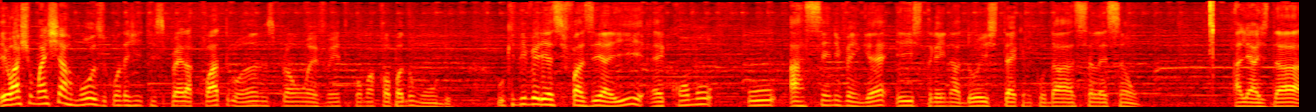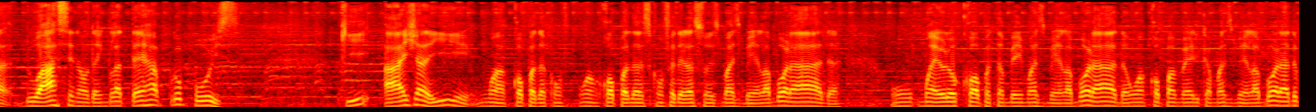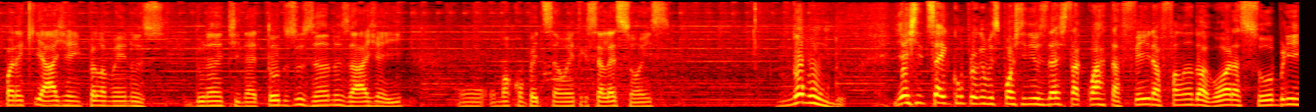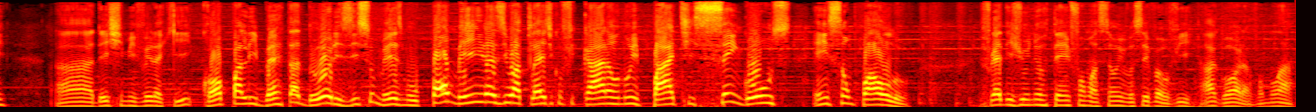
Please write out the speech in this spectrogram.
eu acho mais charmoso quando a gente espera quatro anos para um evento como a Copa do Mundo. O que deveria se fazer aí é como o Arsene Wenger, ex-treinador, ex-técnico da seleção, aliás, da, do Arsenal da Inglaterra, propôs que haja aí uma Copa, da, uma Copa das Confederações mais bem elaborada, uma Eurocopa também mais bem elaborada, uma Copa América mais bem elaborada, para que haja pelo menos durante né, todos os anos, haja aí um, uma competição entre seleções no mundo. E a gente segue com o programa Esporte News desta quarta-feira, falando agora sobre. Ah, deixe-me ver aqui. Copa Libertadores, isso mesmo. O Palmeiras e o Atlético ficaram no empate sem gols em São Paulo. Fred Júnior tem a informação e você vai ouvir agora. Vamos lá.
